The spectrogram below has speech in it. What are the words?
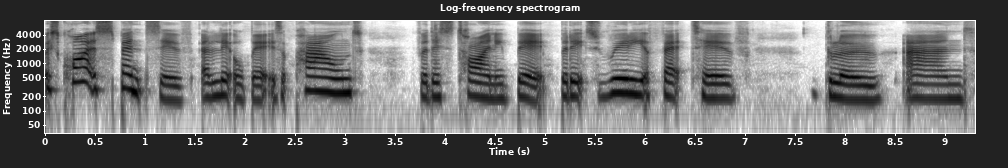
it's quite expensive a little bit. It's a pound for this tiny bit, but it's really effective glue and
